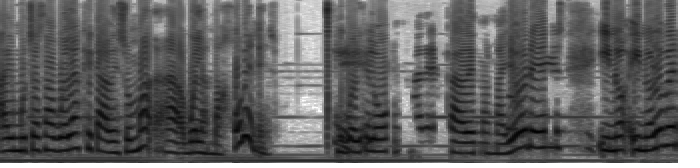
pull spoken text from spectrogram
hay muchas abuelas que cada vez son más, abuelas más jóvenes. Igual que luego madres cada vez más mayores y no y no lo ves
